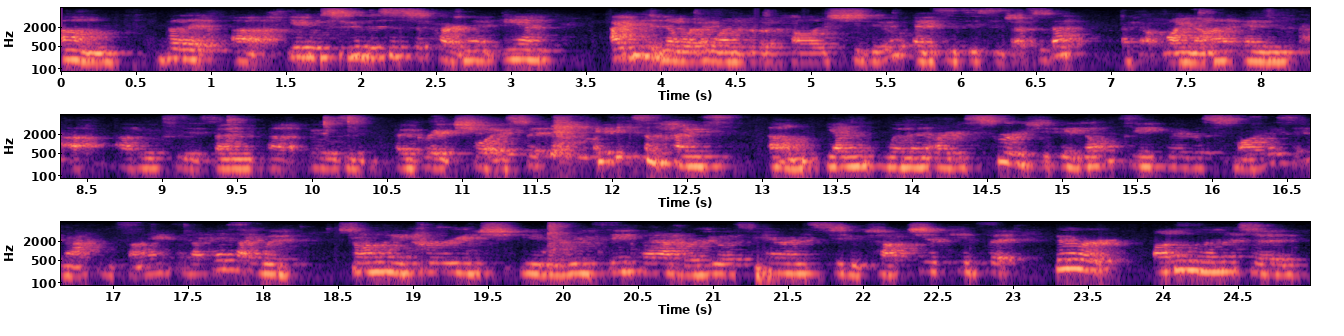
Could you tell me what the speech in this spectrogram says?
Um, but uh, it was through the business department, and I didn't know what I wanted to go to college to do. And since he suggested that, I thought, why not? And uh, obviously, it's been uh, it was a, a great choice. But I think sometimes um, young women are discouraged if they don't think they're the smartest at math and science. And I guess I would strongly encourage you to rethink that, or you as parents to talk to your kids that there are unlimited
